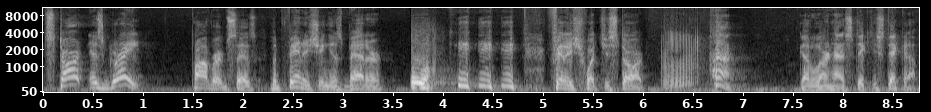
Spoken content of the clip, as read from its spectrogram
Starting is great, Proverbs says, but finishing is better. Finish what you start. Huh. Got to learn how to stick your stick up.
